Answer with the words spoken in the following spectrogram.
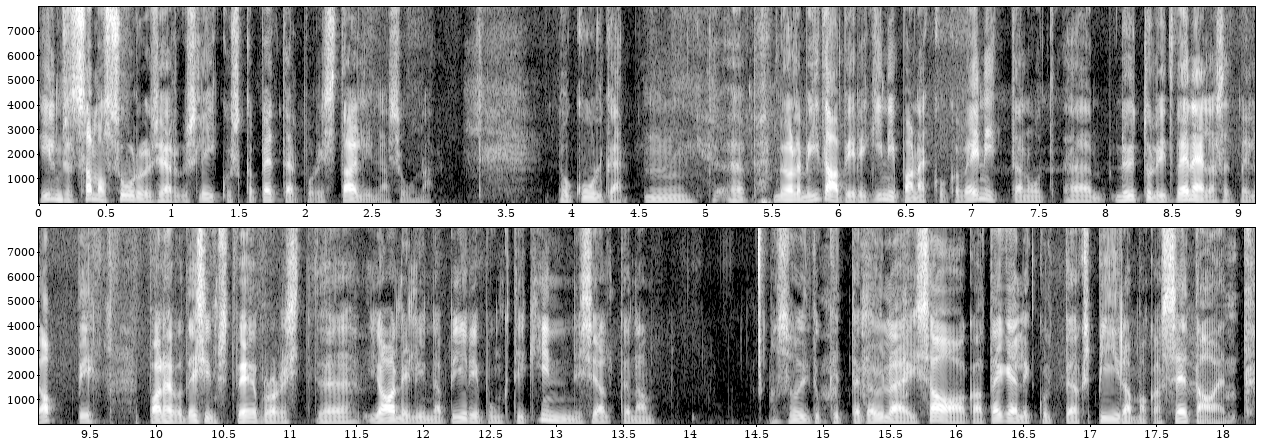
ilmselt samas suurusjärgus liikus ka Peterburist Tallinna suunal. no kuulge, mm, me oleme idapiiri kinnipanekuga venitanud, nüüd tulid venelased meile appi, panevad esimesest veebruarist eh, Jaanilinna piiripunkti kinni, sealt enam sõidukitega üle ei saa, aga tegelikult peaks piirama ka seda, et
